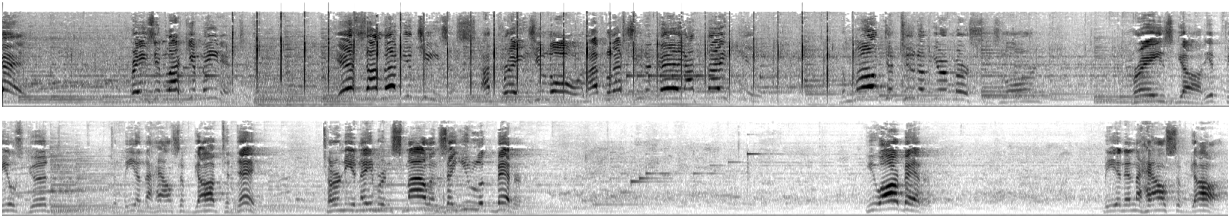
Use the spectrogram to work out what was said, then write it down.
Praise Him like you mean it. Yes, I love you, Jesus. I praise you, Lord. I bless you today. I thank you. The multitude of your mercies, Lord. Praise God. It feels good to be in the house of God today. Turn to your neighbor and smile and say, You look better. You are better being in the house of God.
